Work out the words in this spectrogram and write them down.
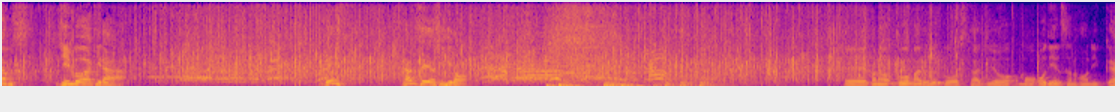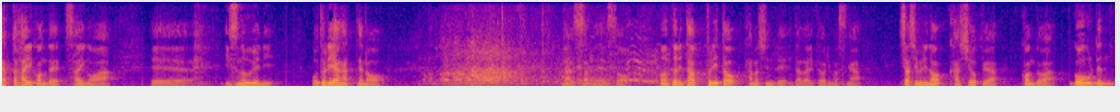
ラムス神保明ベース成瀬義弘。えーこの505スタジオもうオーディエンスの方にぐっと入り込んで最後は、えー椅子の上に踊り上がっての成瀬さんの演奏本当にたっぷりと楽しんでいただいておりますが久しぶりのカシオペア。今度はゴールデン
